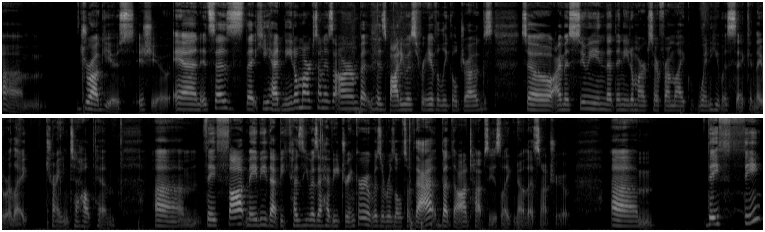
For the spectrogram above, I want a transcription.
um, drug use issue. And it says that he had needle marks on his arm, but his body was free of illegal drugs. So I'm assuming that the needle marks are from like when he was sick and they were like trying to help him. Um, they thought maybe that because he was a heavy drinker, it was a result of that, but the autopsy is like, no, that's not true. Um, they think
